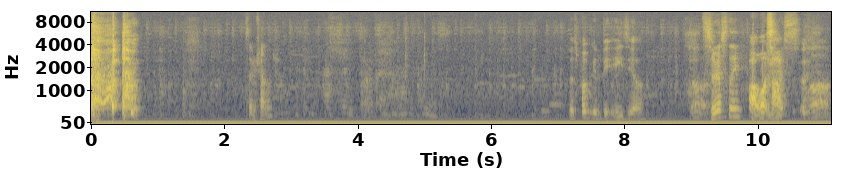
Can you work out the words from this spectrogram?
Same challenge. That's probably gonna be easier. Oh. Seriously? Oh, what nice. Oh.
